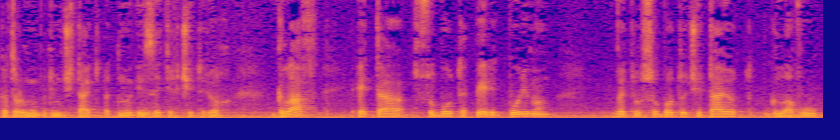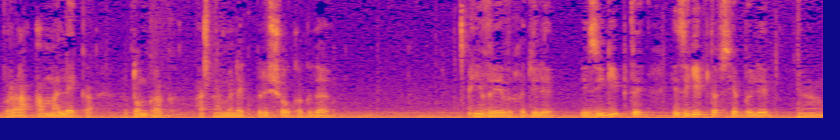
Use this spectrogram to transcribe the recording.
которую мы будем читать одну из этих четырех глав, это суббота перед Пуримом. В эту субботу читают главу про Амалека, о том, как Амалек пришел, когда евреи выходили из Египта. Из Египта все были э,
